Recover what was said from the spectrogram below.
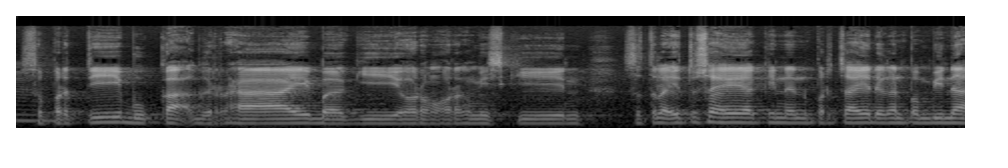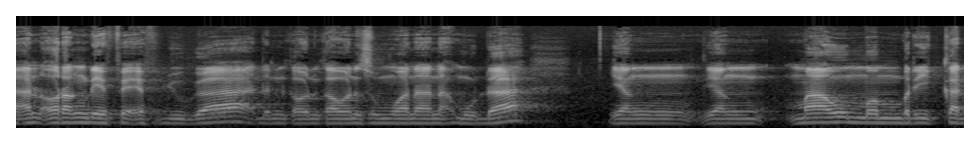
seperti buka gerai bagi orang-orang miskin setelah itu saya yakin dan percaya dengan pembinaan orang DPF juga dan kawan-kawan semua anak-anak muda yang yang mau memberikan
